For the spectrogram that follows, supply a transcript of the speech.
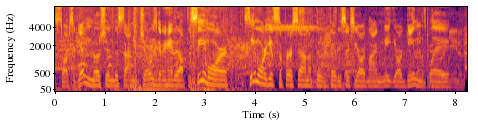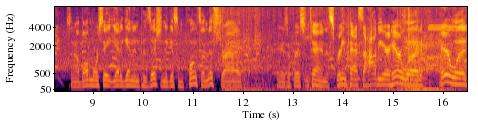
Starks again in motion. This time Jones going to hand it off to Seymour. Seymour gets the first down up to the 36 yard line, an eight yard gain in the play. So now Baltimore State yet again in position to get some points on this drive. Here's a first and 10. A screen pass to Javier Harewood. Harewood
